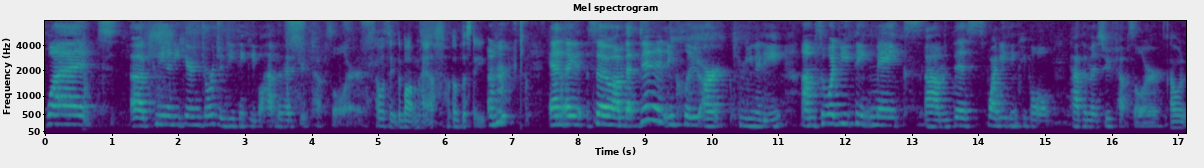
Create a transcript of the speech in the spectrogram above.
what uh, community here in Georgia do you think people have the most rooftop solar? I would say the bottom half of the state. Mm-hmm. And uh, so um, that did include our community. Um, so what do you think makes um, this? Why do you think people have the most rooftop solar? I would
